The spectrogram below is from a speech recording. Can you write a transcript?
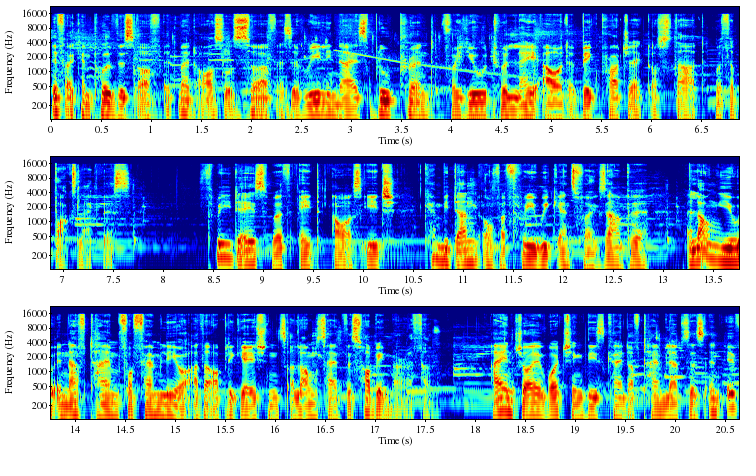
If I can pull this off, it might also serve as a really nice blueprint for you to lay out a big project or start with a box like this. 3 days with 8 hours each can be done over 3 weekends for example, allowing you enough time for family or other obligations alongside this hobby marathon. I enjoy watching these kind of time lapses and if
